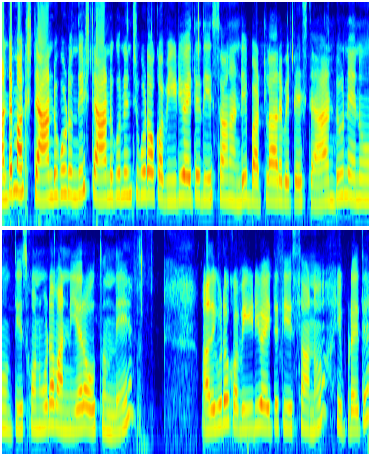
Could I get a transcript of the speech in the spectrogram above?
అంటే మాకు స్టాండ్ కూడా ఉంది. స్టాండ్ గురించి కూడా ఒక వీడియో అయితే తీస్తానండి. బట్టలు ఆరబెట్టే స్టాండ్. నేను తీసుకొని కూడా వన్ ఇయర్ అవుతుంది. అది కూడా ఒక వీడియో అయితే తీస్తాను. ఇప్పుడైతే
